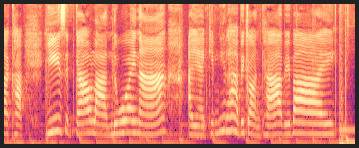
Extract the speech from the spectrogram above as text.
ราคา29 ล้านด้วยนะอะยังไงคลิปนี้ลาไปก่อนค่ะบ๊ายบาย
